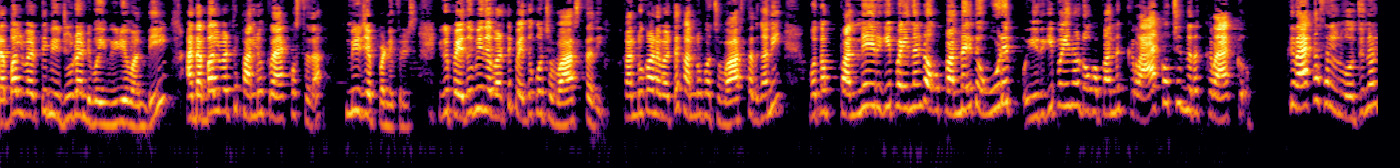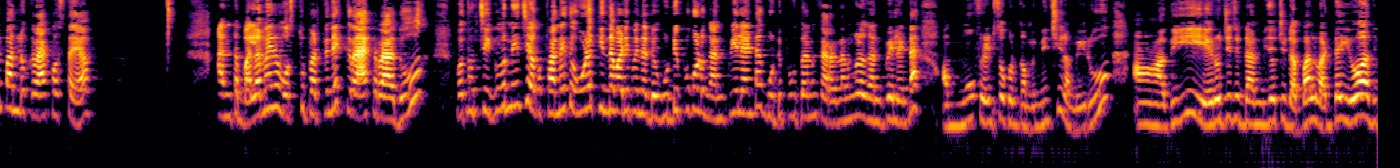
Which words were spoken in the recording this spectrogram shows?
డబ్బాలు పడితే మీరు చూడండి పోయి వీడియో అంది. ఆ డబ్బాలు పడితే పళ్ళు క్రాక్ వస్తుందా? మీరు చెప్పండి ఫ్రెండ్స్ ఇక పెద్ద మీద పడితే పెద్ద కొంచెం వాస్తుంది. కన్ను కాడ పడితే కన్ను కొంచెం వాస్తుంది. కానీ మొత్తం పన్ను ఇరిగిపోయిందంటే ఒక పన్ను అయితే ఊడి ఇరిగిపోయిందంటే ఒక పన్ను క్రాక్ వచ్చింది క్రాక్ క్రాక్ అసలు ఒరిజినల్ పనులు క్రాక్ వస్తాయా? అంత బలమైన వస్తువు పడితేనే క్రాక్ రాదు. మొత్తం చిగురు నుంచి ఒక ఫన్ అయితే ఊడ కింద పడిపోయిందంటే. గుడ్డిపు కూడా కనిపించలేంట గుడ్డిపు దానికి కరణాన్ని కూడా కనిపించలేంట అమ్మో ఫ్రెండ్స్ ఒకటి గమనించిరా మీరు? ఆ, అది ఏ రోజు దాని మీద వచ్చి డబ్బాలు పడ్డాయో అది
